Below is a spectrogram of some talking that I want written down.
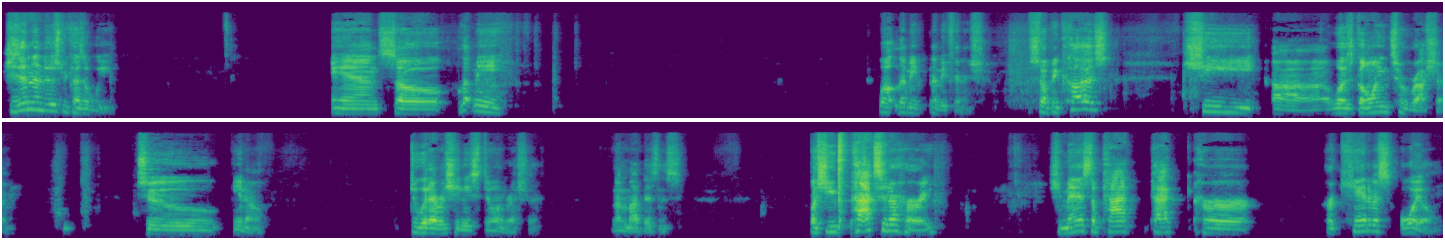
She's in the news because of weed. And so let me well let me let me finish. So because she uh, was going to Russia to, you know, do whatever she needs to do in Russia. None of my business. But she packs in a hurry. She managed to pack pack her her cannabis oil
